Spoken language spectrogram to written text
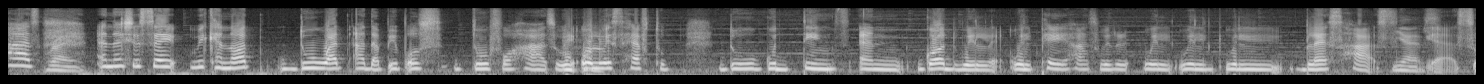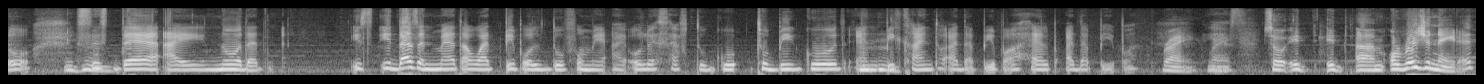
us. Right. And then she say we cannot do what other people do for us. We mm-hmm. always have to do good things and god will will pay us will will will will bless us. Yes. Yeah so mm-hmm. since there i know that it's, it doesn't matter what people do for me i always have to go to be good and mm-hmm. be kind to other people help other people right yes. right so it it um, originated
